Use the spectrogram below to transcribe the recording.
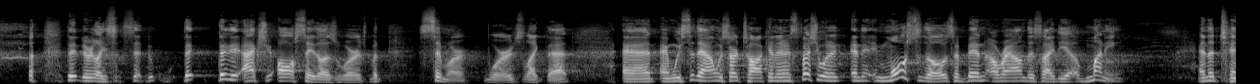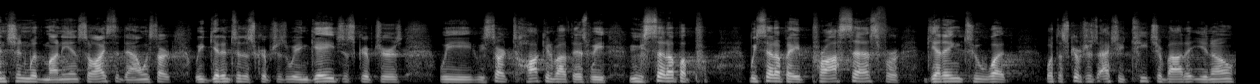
they really said, they, they didn't actually all say those words, but similar words like that. And, and we sit down, we start talking, and especially when, and most of those have been around this idea of money and the tension with money. And so I sit down, we start, we get into the scriptures, we engage the scriptures, we, we start talking about this, we, we set up a, we set up a process for getting to what, what the scriptures actually teach about it, you know.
